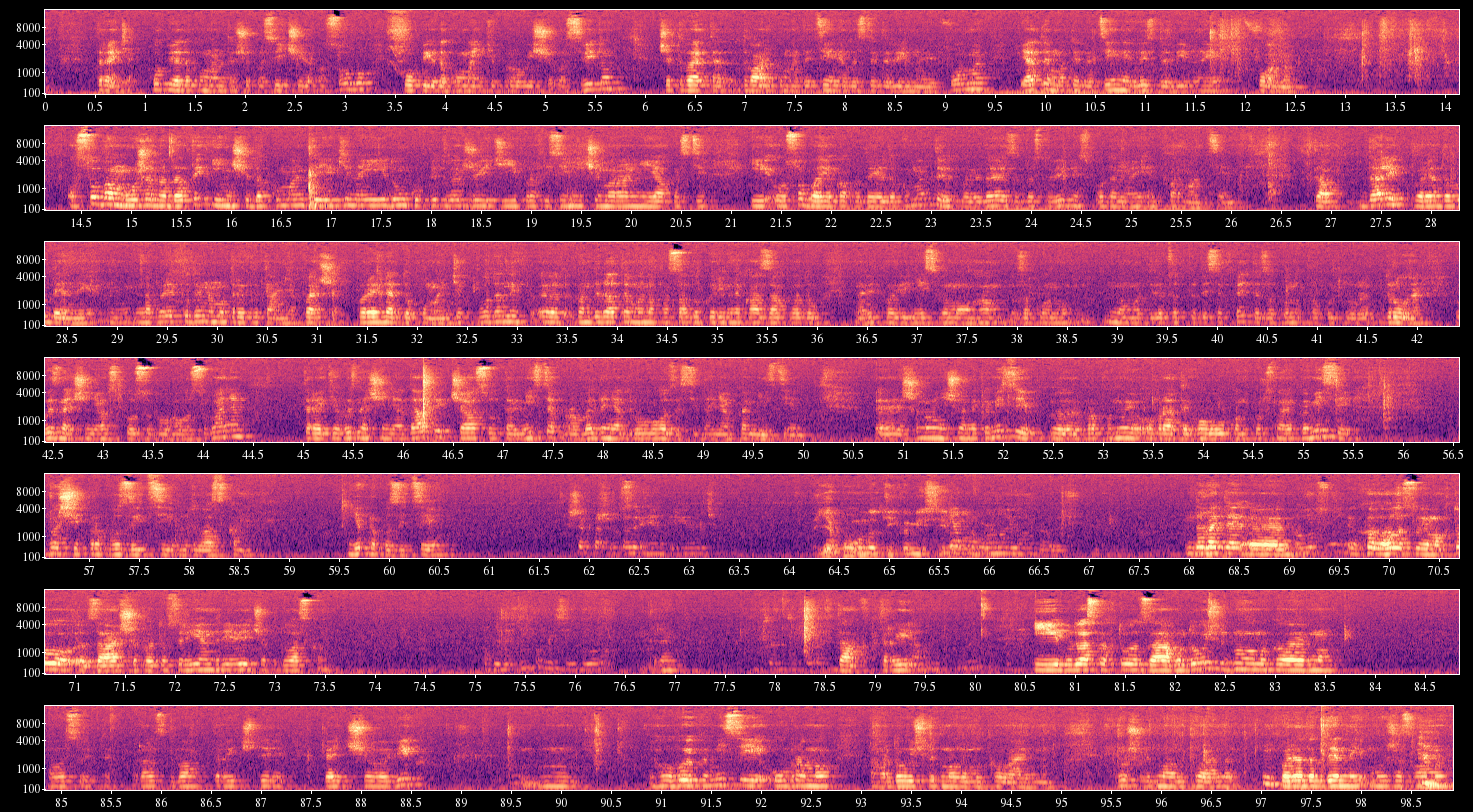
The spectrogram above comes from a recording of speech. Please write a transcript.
Третє. Копія документа, що посвідчує особу, копії документів про вищу освіту. Четверте. Два рекомендаційні листи довільної форми. П'яте. Мотиваційний лист довільної форми. Особа може надати інші документи, які, на її думку, підтверджують її професійні чи моральні якості. І особа, яка подає документи, відповідає за достовірність поданої інформації. Так, далі порядок денний. На порядку денному три питання. Перше перегляд документів, поданих е, кандидатами на посаду керівника закладу на відповідність вимогам закону номер 955 та закону про культуру. Друге визначення способу голосування. Третє визначення дати, часу та місця проведення другого засідання комісії. Е, Шановні члени комісії, е, пропоную обрати голову конкурсної комісії. Ваші пропозиції, будь ласка. Є пропозиції? Шепард Сергій Андрійович. Я був на тій комісії. Я пропоную Годович. Давайте е, Голосуємо. Хто за Шепету Сергія Андрійовича, будь ласка. А ви на тій комісії голова? Три. Так, три. І, будь ласка, хто за Гордович Людмилу Миколаївну? Голосуйте. Раз, два, три, чотири, п'ять чоловік. Головою комісії обрано Гордович Людмилу Миколаївну. Прошу, Людмила Миколаївна, ну, порядок денний ми вже з вами.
